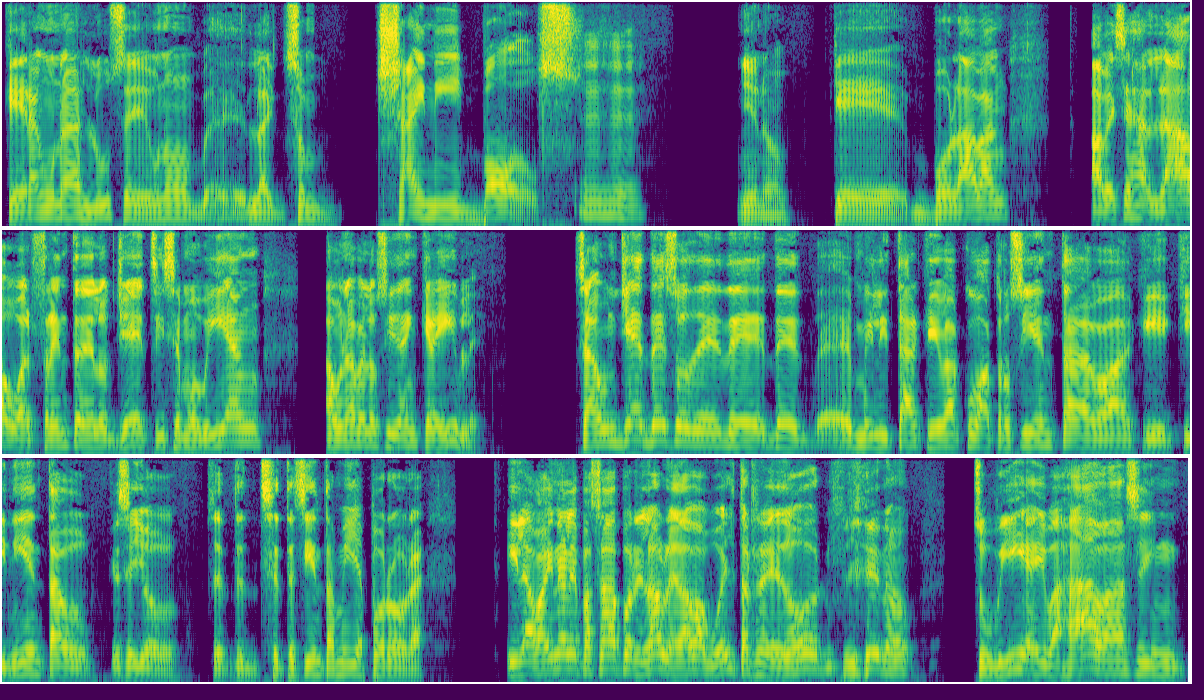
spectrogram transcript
que eran unas luces, unos, eh, like some shiny balls, you know, que volaban a veces al lado o al frente de los jets y se movían a una velocidad increíble. O sea, un jet de eso de, de- de, eh, militar que iba a 400 o a qui- 500 o qué sé yo, sete- 700 millas por hora. Y la vaina le pasaba por el lado, le daba vuelta alrededor, you know, subía y bajaba sin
